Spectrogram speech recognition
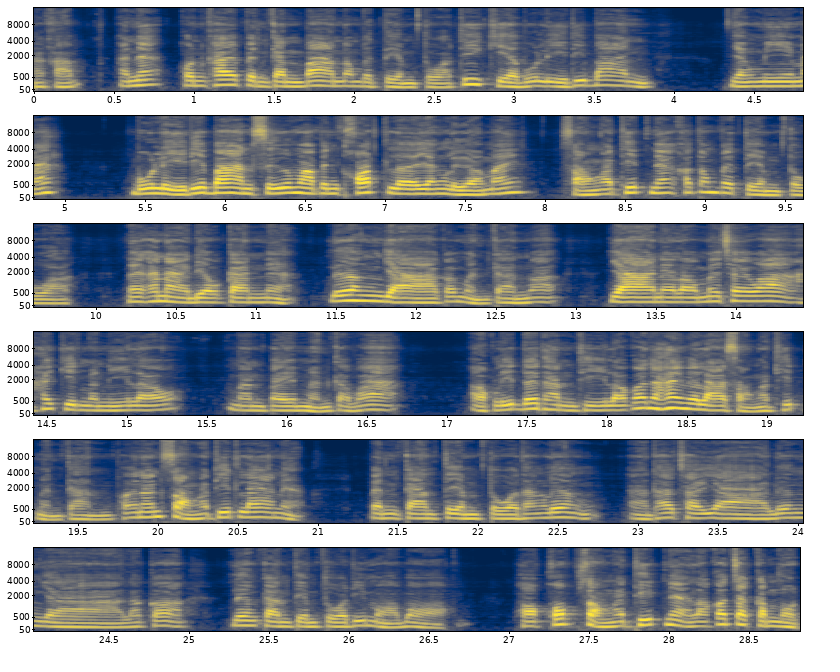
นะครับ อันเนี้ยคนไข้เป็นการบ้านต้องไปเตรียมตัวที่เขี่ยบุหรี่ที่บ้าน ยังมีไหมบุหรี่ที่บ้านซื้อมาเป็นคอตเลยยังเหลือไหมสองอาทิตย์เนี้ยเขาต้องไปเตรียมตัว ในขณะเดียวกันเนี่ย เรื่องยาก็เหมือนกันว่า ยาเนี่ยเราไม่ใช่ว่าให้กินวันนี้แล้ว มันไปเหมือนกับว่าออกฤทธิ์ได้ทันทีเราก็จะให้เวลาสองอาทิตย์เหมือนกัน เพราะฉะนั้นสองอาทิตย์แรกเนี่ยเป็นการเตรียมตัวทั้งเรื่องอ่าถ้าใช้ยาเรื่องยา แล้วก็เรื่องการเตรียมตัวที่หมอบอก พอครบสองอาทิตย์เนี่ยเราก็จะกำหนด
